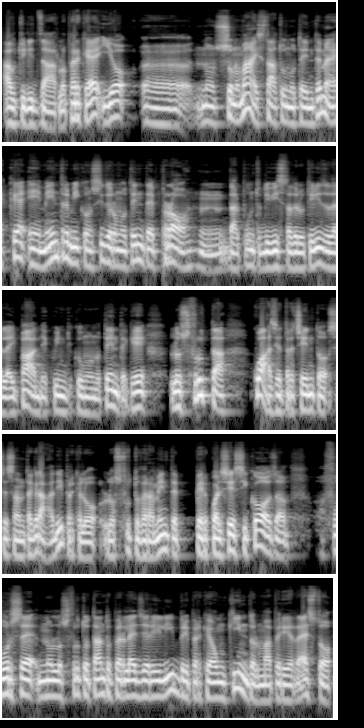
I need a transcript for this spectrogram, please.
a utilizzarlo, perché io eh, non sono mai stato un utente Mac e mentre mi considero un utente pro mh, dal punto di vista dell'utilizzo dell'iPad e quindi come un utente che lo sfrutta quasi a 360 gradi, perché lo, lo sfrutto veramente per qualsiasi cosa, forse non lo sfrutto tanto per leggere i libri perché ho un Kindle, ma per il resto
